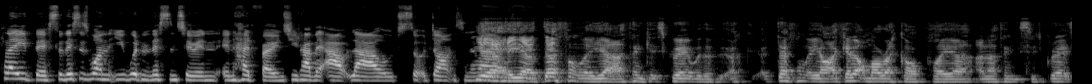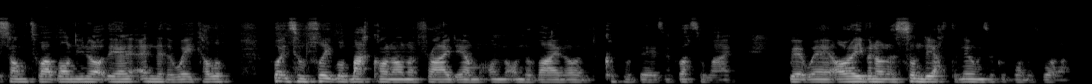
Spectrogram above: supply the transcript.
played this, so this is one that you wouldn't listen to in in headphones. You'd have it out loud, sort of dancing around. Yeah, yeah, definitely. Yeah, I think it's great with a, a definitely. I get it on my record player, and I think it's a great song to have on. You know, at the end of the week, I love putting some Fleetwood Mac on on a Friday on, on, on the vinyl and a couple of and a glass of wine. Great way. Or even on a Sunday afternoon's a good one as well,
